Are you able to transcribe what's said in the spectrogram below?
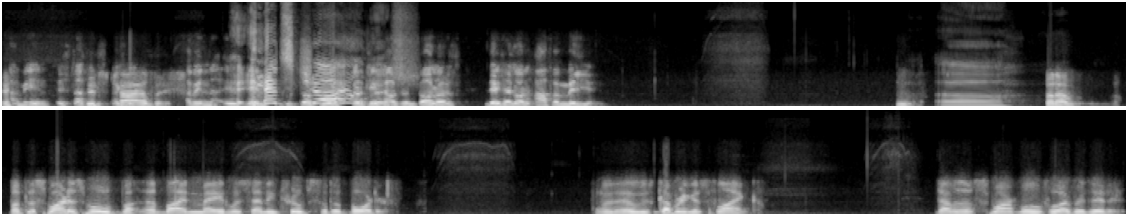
it- I mean, it's nothing it's special. childish. I mean, It's it's, not worth thirty thousand dollars, let alone half a million. Uh, But uh, but the smartest move Bi- uh, Biden made was sending troops to the border. It was covering his flank. That was a smart move, whoever did it.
